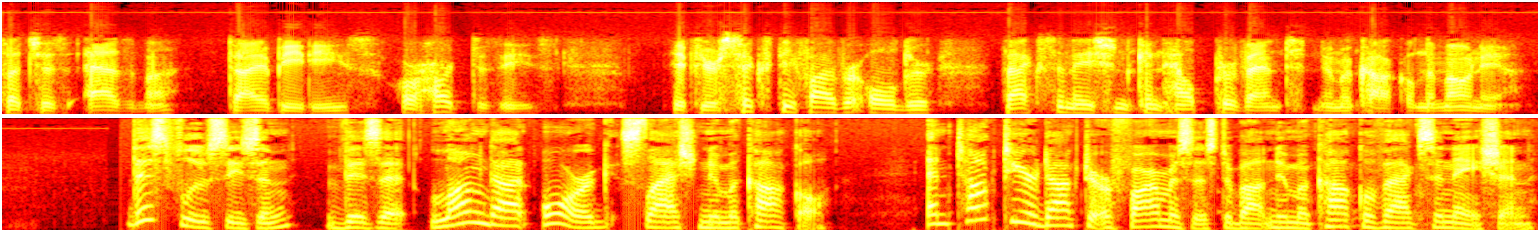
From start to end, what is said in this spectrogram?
such as asthma, diabetes, or heart disease. If you're 65 or older, vaccination can help prevent pneumococcal pneumonia. This flu season, visit lung.org slash pneumococcal and talk to your doctor or pharmacist about pneumococcal vaccination.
